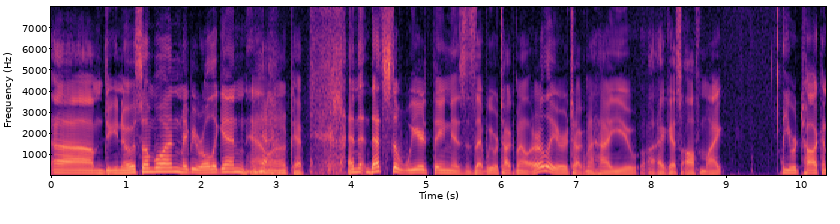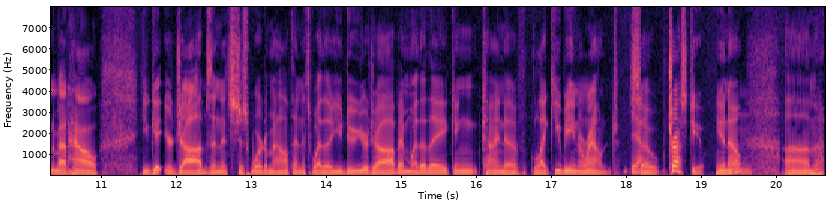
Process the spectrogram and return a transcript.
Um, do you know someone? Maybe roll again. No, Yeah. okay. And th- that's the weird thing is, is that we were talking about earlier. We were talking about how you, I guess, off mic. You were talking about how you get your jobs and it's just word of mouth and it's whether you do your job and whether they can kind of like you being around. Yeah. So trust you, you know? Mhm. Um,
